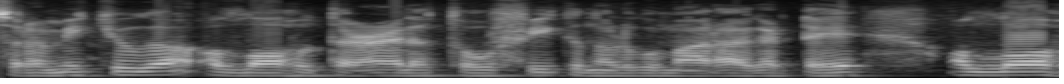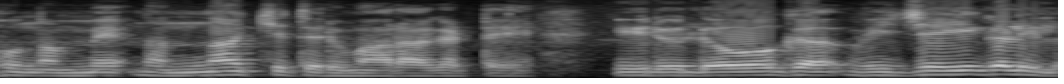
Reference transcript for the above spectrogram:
ശ്രമിക്കുക. അള്ളാഹു തആല തോഫീക്ക് നൽകുമാറാകട്ടെ. അള്ളാഹു നമ്മെ നന്നാക്കി തരുമാറാകട്ടെ. ഇരു ലോക വിജയികളിൽ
